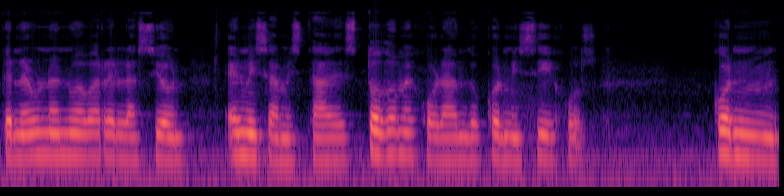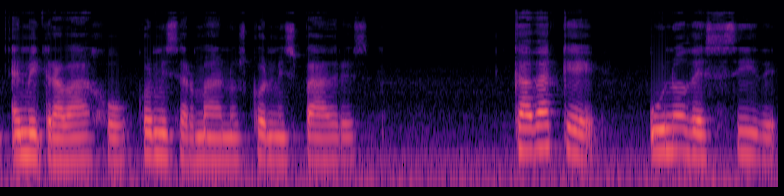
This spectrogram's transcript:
tener una nueva relación en mis amistades, todo mejorando con mis hijos, en mi trabajo, con mis hermanos, con mis padres. Cada que uno decide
